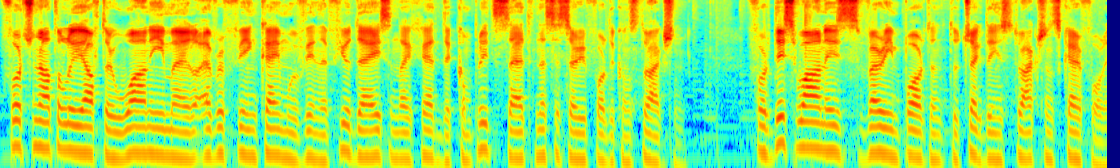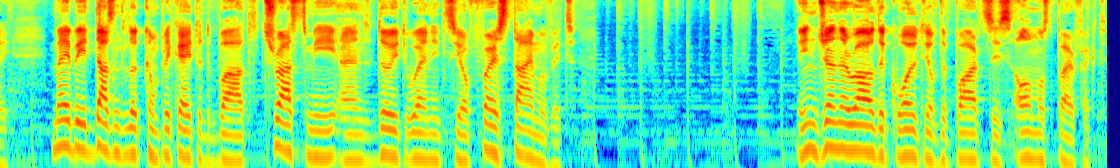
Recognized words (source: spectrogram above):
Fortunately after one email everything came within a few days and I had the complete set necessary for the construction. For this one it's very important to check the instructions carefully. Maybe it doesn't look complicated but trust me and do it when it's your first time with it. In general the quality of the parts is almost perfect.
